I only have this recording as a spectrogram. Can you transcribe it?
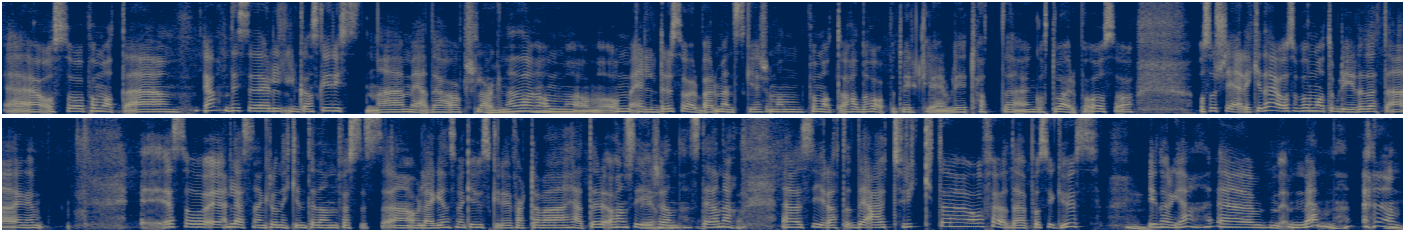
Eh, og så på en måte ja, disse ganske rystende medieoppslagene da, om, om, eldre, sårbare mennesker som man på en måte hadde håpet virkelig blir tatt godt vare på, og så, og så skjer ikke det. Og så på en måte blir det dette jeg, så, jeg leste den kronikken til den fødselsoverlegen som jeg ikke husker i farta hva heter. og Han sier sånn, Sten, ja, eh, sier at det er trygt eh, å føde på sykehus mm. i Norge. Eh, men, mm.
